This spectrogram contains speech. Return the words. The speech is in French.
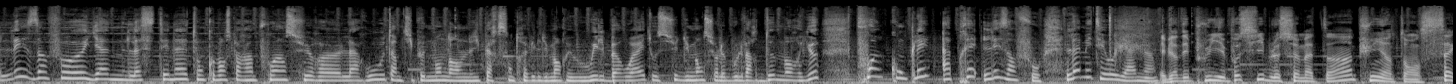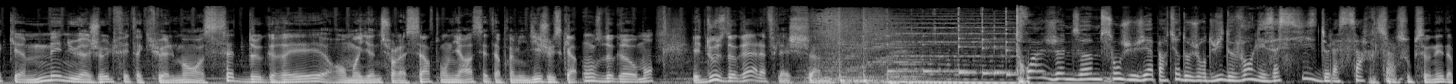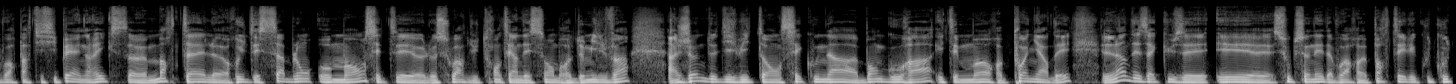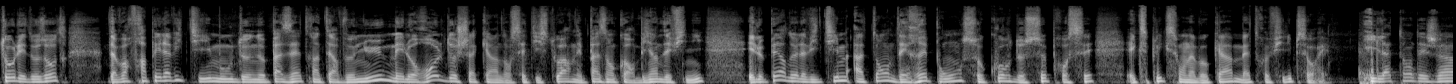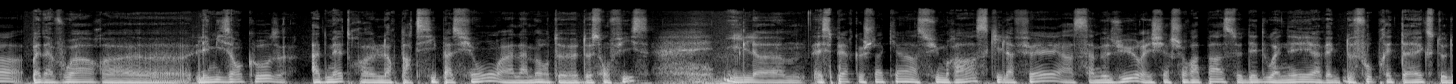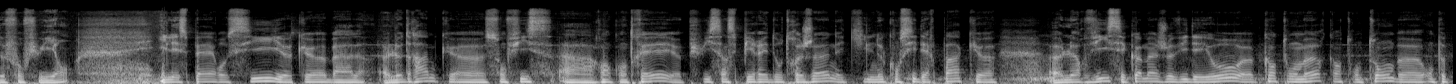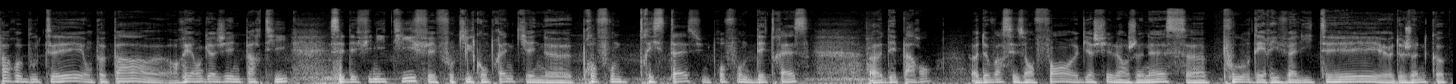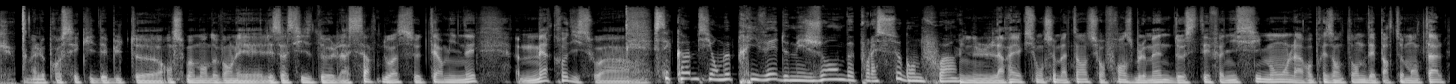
Les infos, Yann Lastenet, on commence par un point sur euh, la route, un petit peu de monde dans l'hyper-centre-ville du Mans rue Wilbur White, au sud du Mans sur le boulevard de Morieux. Point complet après les infos. La météo, Yann. Eh bien, des pluies est possible ce matin, puis un temps sec mais nuageux. Il fait actuellement 7 degrés en moyenne sur la Sarthe. On ira cet après-midi jusqu'à 11 degrés au Mans et 12 degrés à la Flèche jeunes hommes sont jugés à partir d'aujourd'hui devant les assises de la Sarthe. Ils sont soupçonnés d'avoir participé à une rixe euh, mortelle rue des Sablons au Mans. C'était euh, le soir du 31 décembre 2020. Un jeune de 18 ans, Sekuna Bangoura, était mort poignardé. L'un des accusés est euh, soupçonné d'avoir porté les coups de couteau, les deux autres d'avoir frappé la victime ou de ne pas être intervenu. Mais le rôle de chacun dans cette histoire n'est pas encore bien défini. Et le père de la victime attend des réponses au cours de ce procès explique son avocat, maître Philippe Sauret. Il attend déjà bah, d'avoir euh, les mises en cause admettre leur participation à la mort de, son fils. Il euh, espère que chacun assumera ce qu'il a fait à sa mesure et cherchera pas à se dédouaner avec de faux prétextes, de faux fuyants. Il espère aussi que bah, le drame que son fils a rencontré puisse inspirer d'autres jeunes et qu'ils ne considèrent pas que euh, leur vie c'est comme un jeu vidéo. Euh, quand on meurt, quand on tombe, on peut pas rebooter, on peut pas réengager une partie. C'est définitif et il faut qu'ils comprennent qu'il y a une profonde tristesse, une profonde détresse euh, des parents de voir ces enfants euh, gâcher leur jeunesse pour des rivalités de jeunes coqs. Le procès qui débute en ce moment devant les, assises de la Sarthe doit se terminer mercredi soir. C'est comme si on me privait de mes jambes pour la seconde fois. la réaction ce matin sur France Bleu Maine de Stéphanie Simon, la représentante départementale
